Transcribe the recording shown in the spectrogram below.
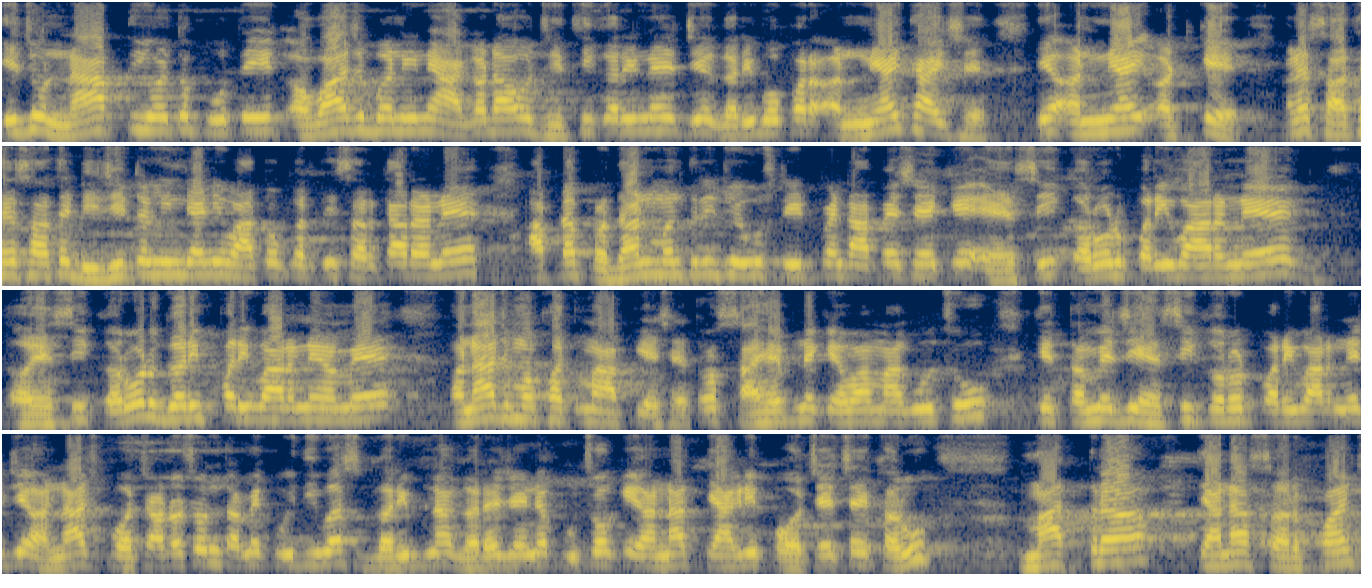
એ જો ના આપતી હોય તો પોતે એક અવાજ બનીને આગળ આવો, જેથી કરીને જે ગરીબો પર અન્યાય થાય છે, એ અન્યાય અટકે અને સાથે ડિજિટલ ઇન્ડિયાની વાતો કરતી સરકાર અને આપણા પ્રધાનમંત્રી જો એવું સ્ટેટમેન્ટ આપે છે કે એંસી કરોડ પરિવારને, એંસી કરોડ ગરીબ પરિવારને અમે અનાજ મફતમાં આપીએ છીએ. તો સાહેબને કહેવા માગું છું કે તમે જે એંસી કરોડ પરિવારને જે અનાજ પહોંચાડો છો ને તમે કોઈ દિવસ ગરીબના ઘરે જઈને પૂછો કે અનાજ ત્યાં આગળ પહોંચે છે ખરું? માત્ર ત્યાંના સરપંચ,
